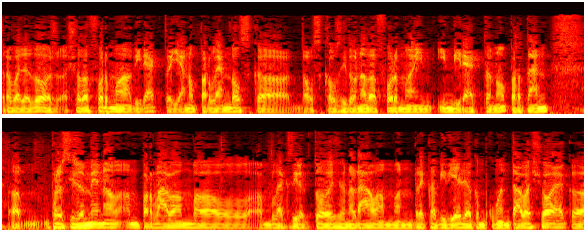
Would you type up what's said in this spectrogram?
treballadors això de forma directa, ja no parlem dels que, dels que els hi dona de forma in, indirecta no? per tant, precisament eh, em parlava amb l'exdirector general amb Enric Vidella que em comentava això eh, que,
